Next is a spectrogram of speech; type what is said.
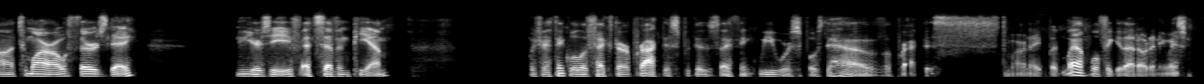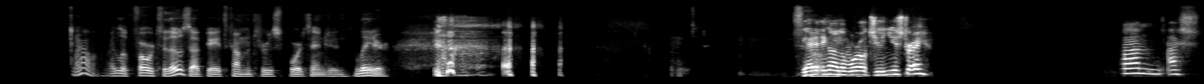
uh, tomorrow, Thursday, New Year's Eve at 7 p.m., which I think will affect our practice because I think we were supposed to have a practice tomorrow night. But well, we'll figure that out anyways. Wow, I look forward to those updates coming through Sports Engine later. You got anything on the World Juniors, Trey? Um, Aus-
